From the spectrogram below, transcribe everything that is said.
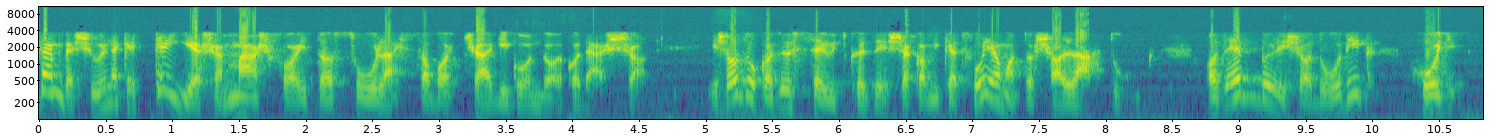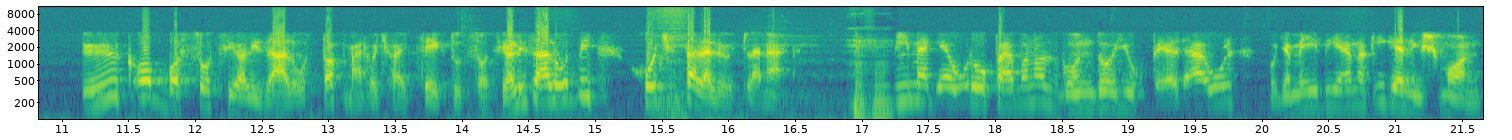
szembesülnek egy teljesen másfajta szólásszabadsági gondolkodással. És azok az összeütközések, amiket folyamatosan látunk, az ebből is adódik, hogy ők abba szocializálódtak, már hogyha egy cég tud szocializálódni, hogy felelőtlenek. Uh-huh. Mi meg Európában azt gondoljuk például, hogy a médiának igenis van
